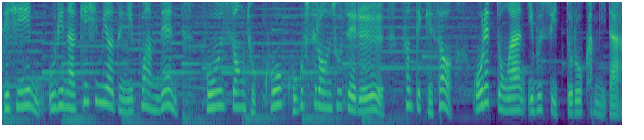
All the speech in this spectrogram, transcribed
대신 울이나 캐시미어 등이 포함된 보온성 좋고 고급스러운 소재를 선택해서 오랫동안 입을 수 있도록 합니다.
